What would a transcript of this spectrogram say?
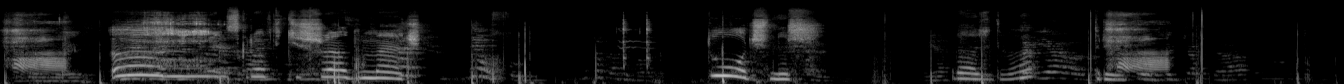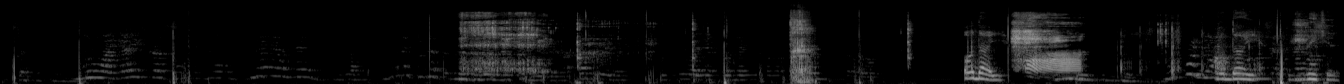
А, скрафтити ще один меч. Точно ж. Раз, два, три. Одай, одай, житель.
